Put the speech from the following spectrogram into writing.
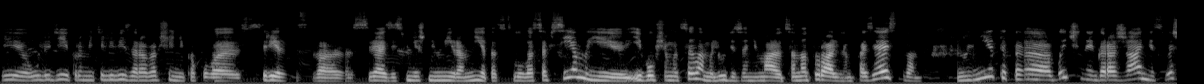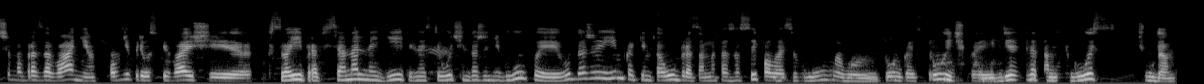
где у людей, кроме телевизора, вообще никакого средства связи с внешним миром нет от слова совсем. И, и в общем и целом люди занимаются натуральным хозяйством. Но нет, это обычные горожане с высшим образованием, вполне преуспевающие в своей профессиональной деятельности, очень даже не глупые. Вот даже им каким-то образом это засыпалось в голову тонкой струечкой, и где-то там леглось чудом.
